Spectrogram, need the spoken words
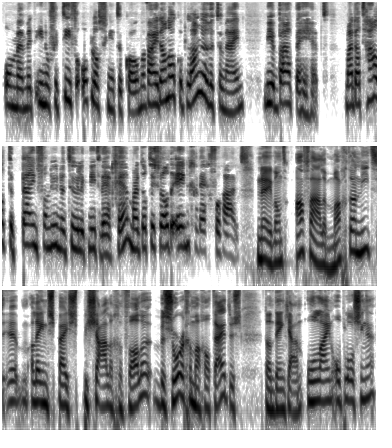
om uh, met innovatieve oplossingen te komen, waar je dan ook op langere termijn weer baat bij hebt. Maar dat haalt de pijn van nu natuurlijk niet weg. Hè? Maar dat is wel de enige weg vooruit. Nee, want afhalen mag dan niet. Eh, alleen bij speciale gevallen. Bezorgen mag altijd. Dus dan denk je aan online oplossingen.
